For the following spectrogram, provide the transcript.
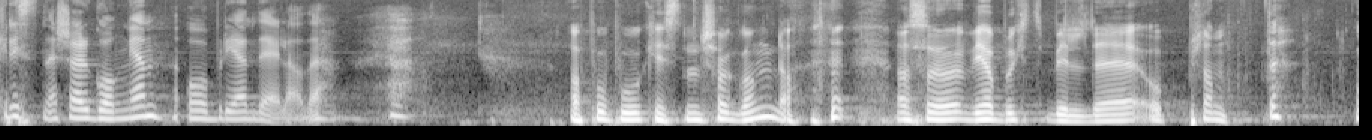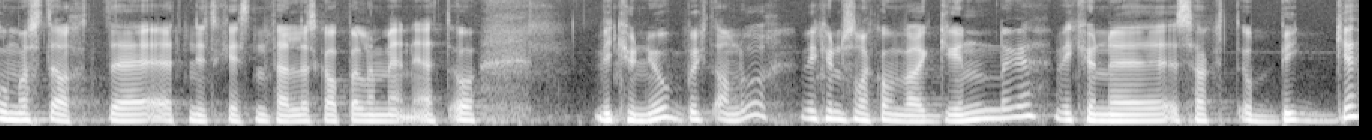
kristne sjargongen, å bli en del av det. Apropos kristen sjargong, da. altså, vi har brukt bildet å plante om å starte et nytt kristen fellesskap eller menighet. og vi kunne jo brukt andre ord. Vi kunne snakke om å være gründere. Vi kunne sagt å bygge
